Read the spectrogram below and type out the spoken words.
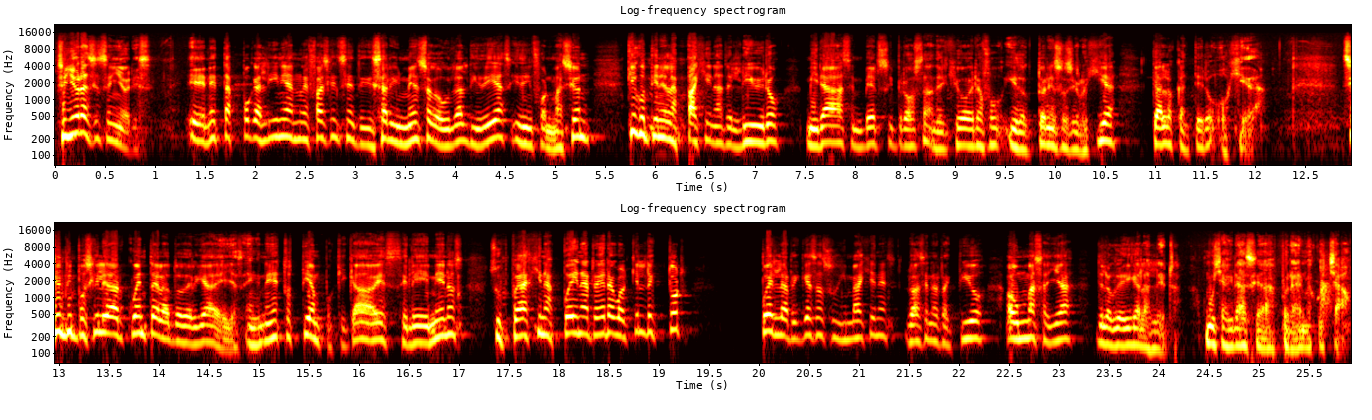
Señoras y señores, en estas pocas líneas no es fácil sintetizar el inmenso caudal de ideas y de información que contienen las páginas del libro Miradas en verso y prosa del geógrafo y doctor en sociología Carlos Cantero Ojeda. Siento imposible dar cuenta de la totalidad de ellas. En estos tiempos que cada vez se lee menos, sus páginas pueden atraer a cualquier lector, pues la riqueza de sus imágenes lo hacen atractivo aún más allá de lo que digan las letras. Muchas gracias por haberme escuchado.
